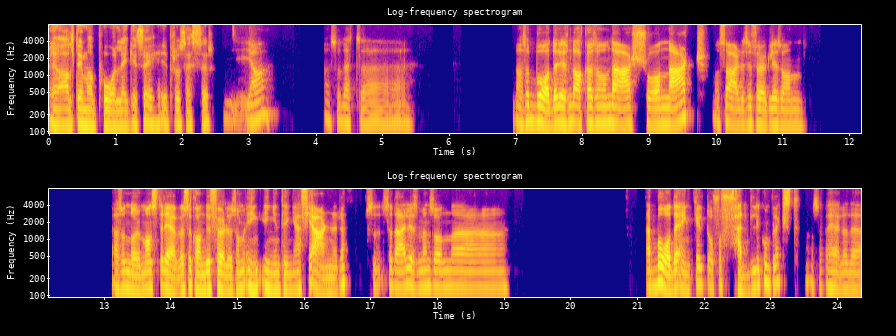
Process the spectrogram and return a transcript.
Ja, alt det man pålegger seg i prosesser. ja, altså dette Altså både liksom Det er akkurat som om det er så nært, og så er det selvfølgelig sånn altså Når man strever, så kan det føles som in ingenting er fjernere. Så, så, det er liksom en sånn uh, Det er både enkelt og forferdelig komplekst. Altså hele det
